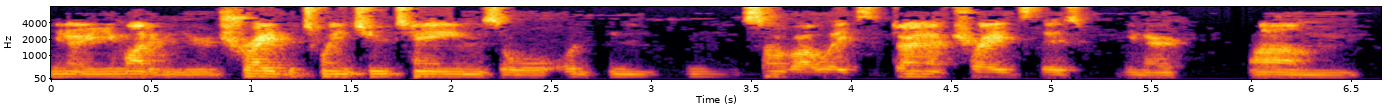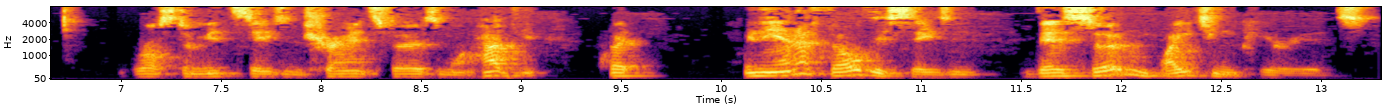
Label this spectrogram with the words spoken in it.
you know, you might even do a trade between two teams, or, or in, in, some of our leagues that don't have trades, there's you know um, roster mid-season transfers and what have you. But in the NFL this season, there's certain waiting periods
